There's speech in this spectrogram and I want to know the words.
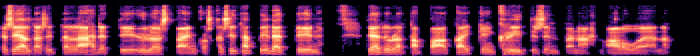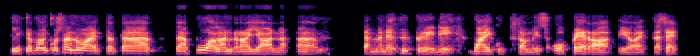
Ja sieltä sitten lähdettiin ylöspäin, koska sitä pidettiin tietyllä tapaa kaikkein kriittisimpänä alueena. Eli voinko sanoa, että tämä, tämä Puolan rajan äh, tämmöinen hybridivaikuttamisoperaatio, että se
